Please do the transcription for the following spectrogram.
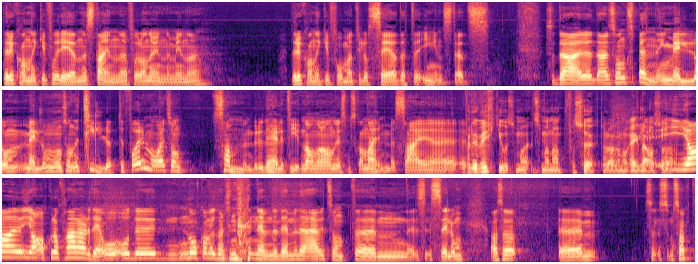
Dere kan ikke forene steinene foran øynene mine. Dere kan ikke få meg til å se dette ingensteds. Så det er, det er en sånn spenning mellom, mellom noen sånne tilløp til form og et sånt sammenbrudd hele tiden da, når han liksom skal nærme seg uh, For Det virker jo som, som han har forsøkt å lage noen regler. Også. Ja, ja, akkurat her er det det. Og, og det, nå kan vi kanskje nevne det, men det er jo et sånt um, Selv om Altså um, så, Som sagt,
